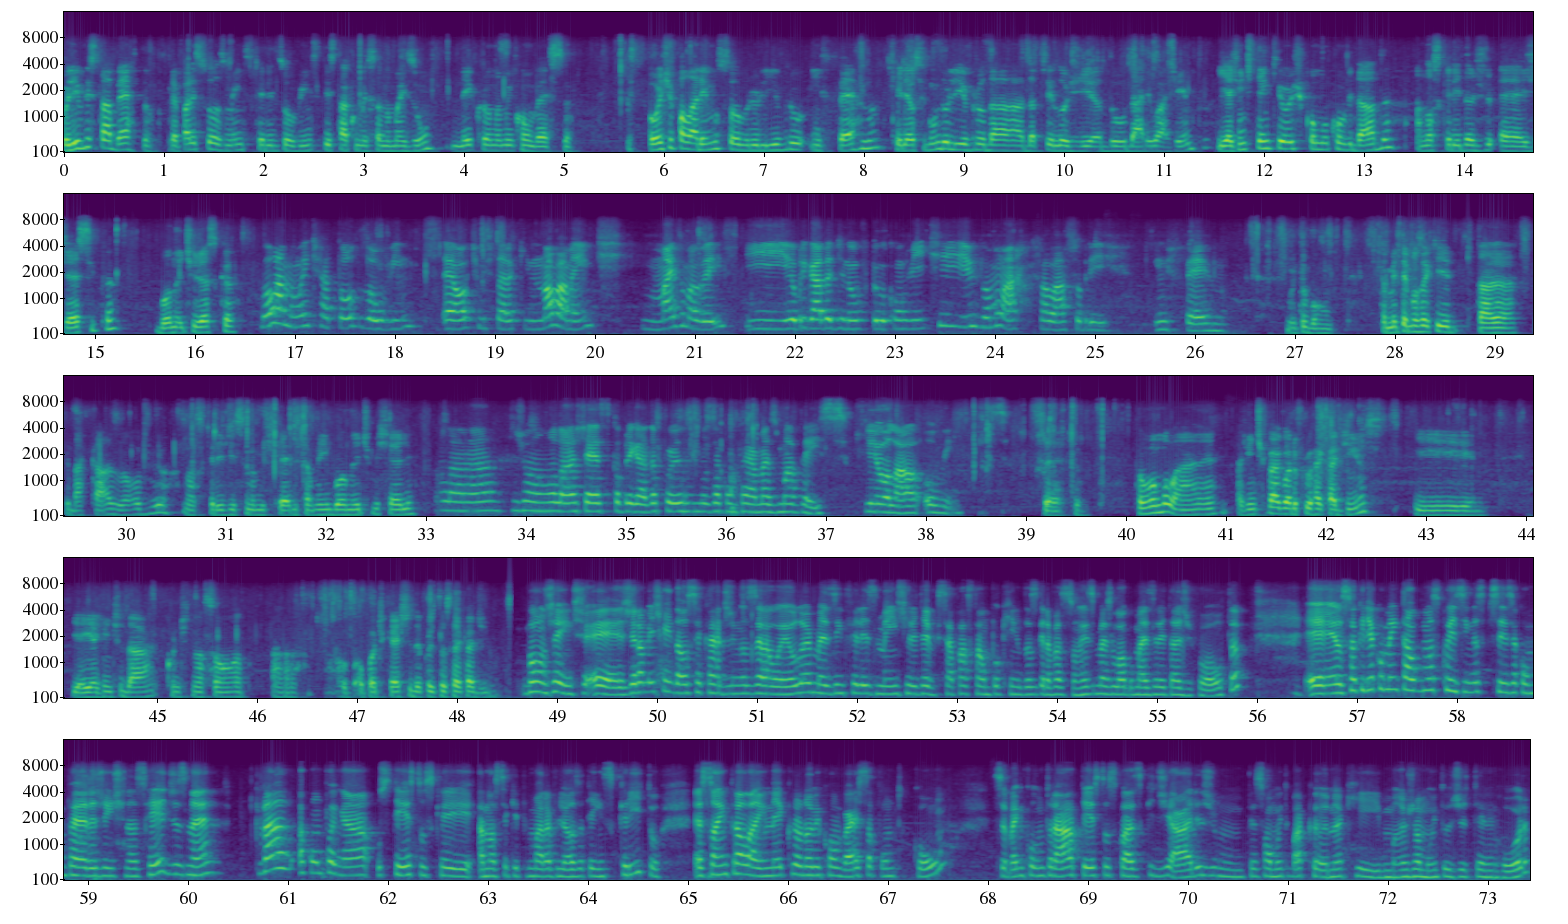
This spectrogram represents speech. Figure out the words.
O livro está aberto. Prepare suas mentes, queridos ouvintes, que está começando mais um Necronome Conversa. Hoje falaremos sobre o livro Inferno, que ele é o segundo livro da, da trilogia do Dario Argento. E a gente tem aqui hoje como convidada a nossa querida é, Jéssica. Boa noite, Jéssica. Boa noite a todos os ouvintes. É ótimo estar aqui novamente, mais uma vez. E obrigada de novo pelo convite. E vamos lá falar sobre Inferno. Muito bom. Também temos aqui, que está da casa, óbvio, nossa queridíssima Michelle também. Boa noite, Michelle. Olá, João. Olá, Jéssica. Obrigada por nos acompanhar mais uma vez. E olá, ouvintes. Certo. Então vamos lá, né? A gente vai agora para os recadinhos e, e aí a gente dá continuação ao, ao podcast depois do recadinho. Bom, gente, é, geralmente quem dá os recadinhos é o Euler, mas infelizmente ele teve que se afastar um pouquinho das gravações, mas logo mais ele tá de volta. É, eu só queria comentar algumas coisinhas para vocês acompanharem a gente nas redes, né? Para acompanhar os textos que a nossa equipe maravilhosa tem escrito, é só entrar lá em necronomiconversa.com. Você vai encontrar textos quase que diários de um pessoal muito bacana que manja muito de terror.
